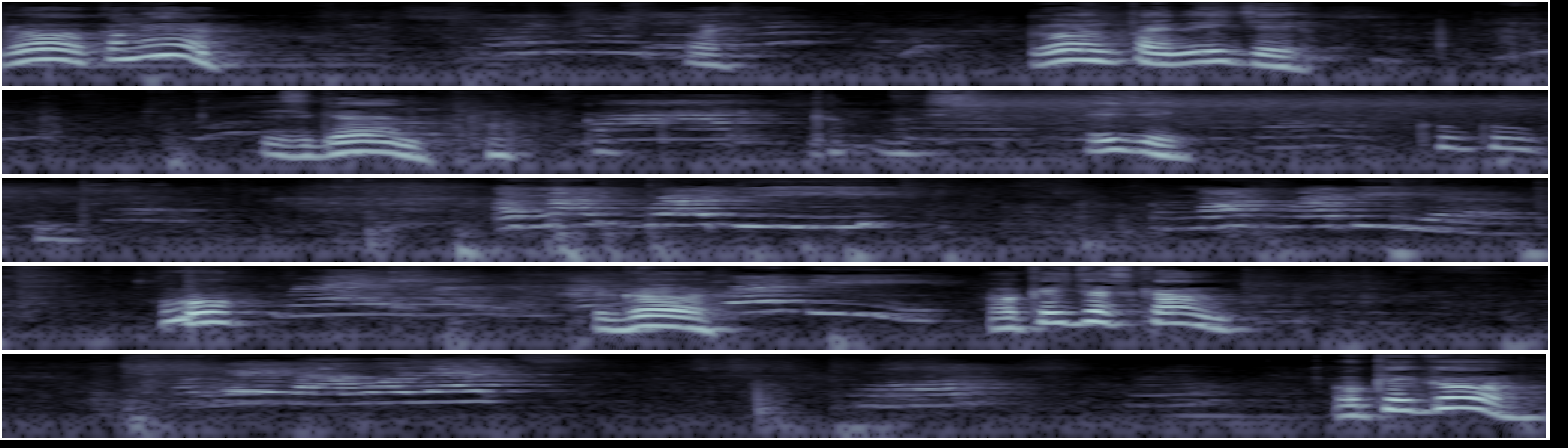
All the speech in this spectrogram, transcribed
go? Come here. Go and find AJ. He's gone. Come, let's- AJ. Go, go, go. I'm not ready. I'm not ready yet. Oh, Ready. go. Ready. Okay, just count. Okay, wallets. One, two, Okay, go.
